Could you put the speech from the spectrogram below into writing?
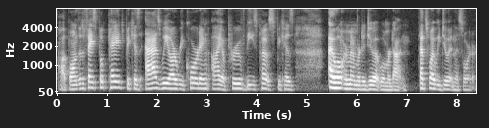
hop onto the Facebook page because as we are recording, I approve these posts because I won't remember to do it when we're done. That's why we do it in this order,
